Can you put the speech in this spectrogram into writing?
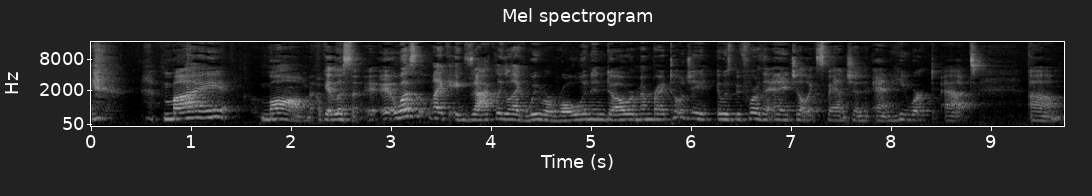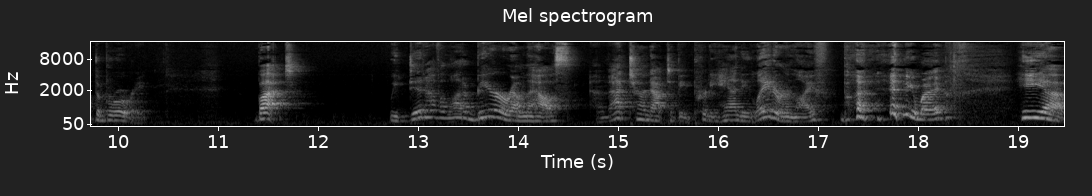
My mom, okay, listen, it wasn't like exactly like we were rolling in dough. Remember, I told you it was before the NHL expansion, and he worked at um, the brewery. But we did have a lot of beer around the house and that turned out to be pretty handy later in life. But anyway, he, uh,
